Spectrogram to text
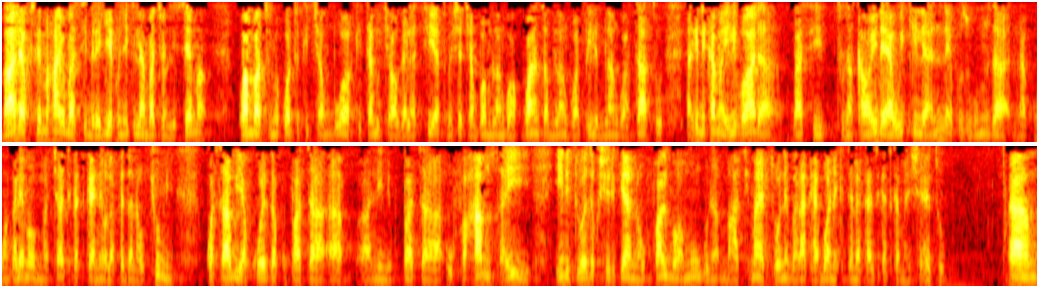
baada ya kusema hayo basi nirejee kwenye kile ambacho nilisema kwamba tumekuwa tukichambua kitabu cha wagalatia. Tumeshachambua mlango wa kwanza mlango wa pili mlango wa tatu. Lakini kama ilivyo ada basi tuna kawaida ya wiki ile ya nne kuzungumza na kuangalia mambo machache katika eneo la fedha na uchumi kwa sababu ya kuweza kupata uh, uh, nini kupata ufahamu sahihi ili tuweze kushirikiana na ufalme wa mungu na hatimaye tuone baraka ya bwana ikitenda kazi katika maisha yetu. Um,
